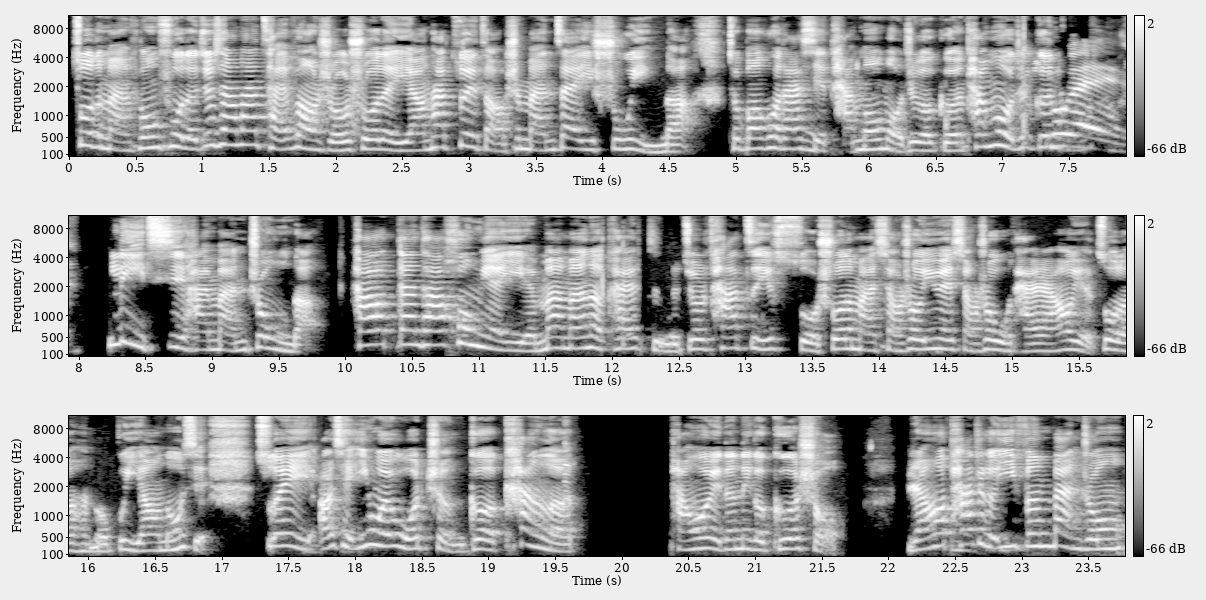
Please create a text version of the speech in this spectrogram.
做的蛮丰富的，就像他采访时候说的一样，他最早是蛮在意输赢的，就包括他写《谭某某》这个歌，谭某某这个歌对，戾气还蛮重的。他，但他后面也慢慢的开始，就是他自己所说的嘛，享受音乐，享受舞台，然后也做了很多不一样的东西。所以，而且因为我整个看了谭维维的那个歌手，然后他这个一分半钟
